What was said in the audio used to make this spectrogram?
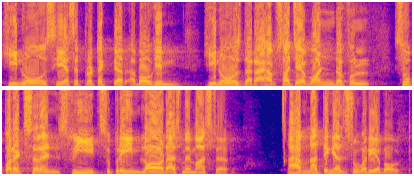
he knows he has a protector above him. He knows that I have such a wonderful, super excellent, sweet, supreme Lord as my master. I have nothing else to worry about.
